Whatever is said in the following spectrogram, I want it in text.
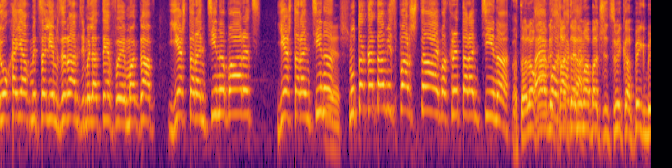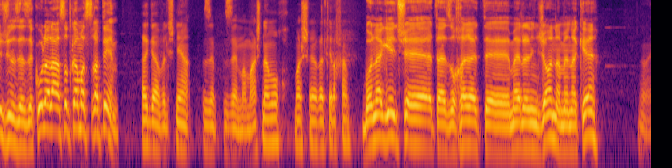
לא חייב מצלם, זה רמזי מלטף אה, מג"ב. יש טרנטינה בארץ? יש טרנטינה? יש. נו תק אתה מספר 2 אחרי טרנטינה. אתה לא חייב להתחתן? עם הבת של צביקה פיק בשביל זה, זה כולה לעשות כמה סרטים. רגע, אבל שנייה, זה, זה ממש נמוך, מה שהראיתי לכם? בוא נגיד שאתה זוכר את אה, מרלין ג'ון, המנקה? וואי,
